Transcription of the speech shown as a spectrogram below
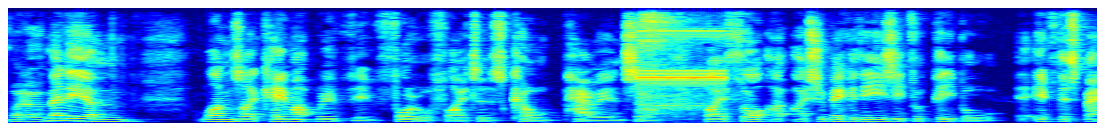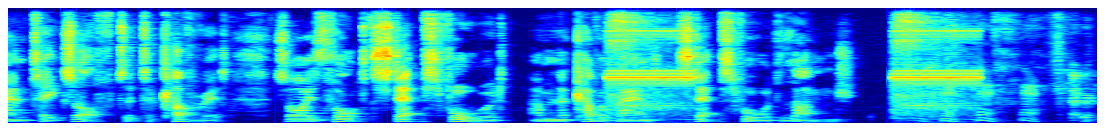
Well, there were many um, ones I came up with, the foil fighters, cold parry, and so on. But I thought I, I should make it easy for people, if this band takes off, to, to cover it. So I thought steps forward, and the cover band steps forward lunge. Very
